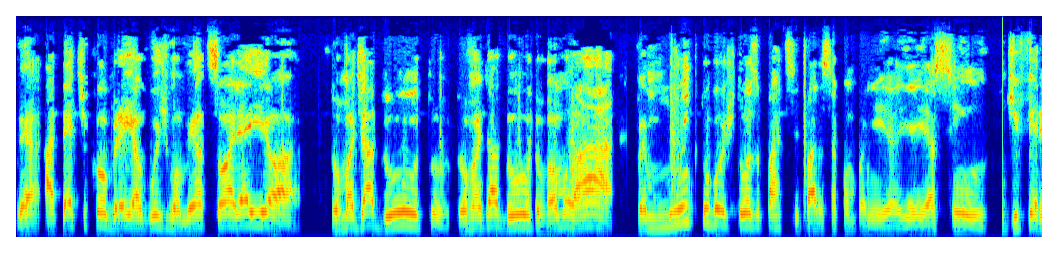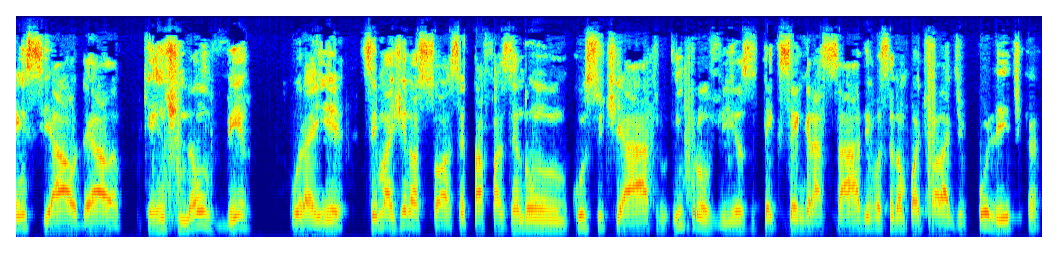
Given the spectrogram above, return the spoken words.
né? Até te cobrei em alguns momentos, olha aí, ó, turma de adulto, turma de adulto, vamos lá. Foi muito gostoso participar dessa companhia. E assim, o diferencial dela, que a gente não vê por aí, você imagina só, você está fazendo um curso de teatro, improviso, tem que ser engraçado e você não pode falar de política,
